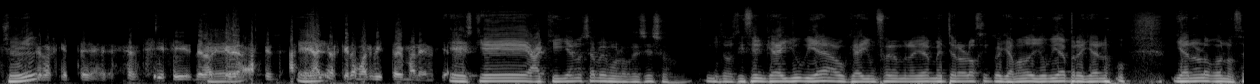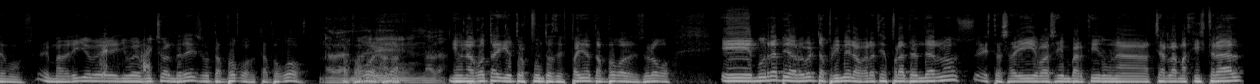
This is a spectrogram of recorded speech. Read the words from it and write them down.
Sí. de los que te- sí, sí, de los Eh, que hace, hace eh, años que no hemos visto en Valencia. Es que aquí ya no sabemos lo que es eso. Nos dicen que hay lluvia o que hay un fenómeno ya meteorológico llamado lluvia, pero ya no, ya no lo conocemos. ¿En Madrid llueve, llueve mucho, Andrés? ¿O tampoco? Tampoco. Nada, tampoco, Madrid, nada. nada. Ni una gota y otros puntos de España tampoco, desde luego. Eh, muy rápido, Roberto. Primero, gracias por atendernos. Estás ahí, vas a impartir una charla magistral.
